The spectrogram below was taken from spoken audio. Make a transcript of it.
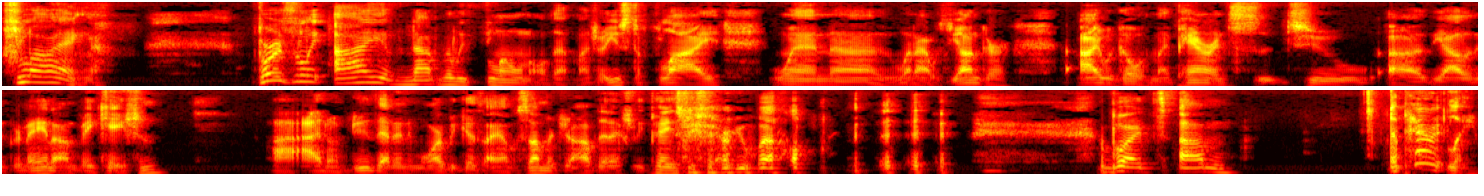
flying. Personally, I have not really flown all that much. I used to fly when, uh, when I was younger. I would go with my parents to uh, the island of Grenada on vacation. I don't do that anymore because I have a summer job that actually pays me very well. but um, apparently,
